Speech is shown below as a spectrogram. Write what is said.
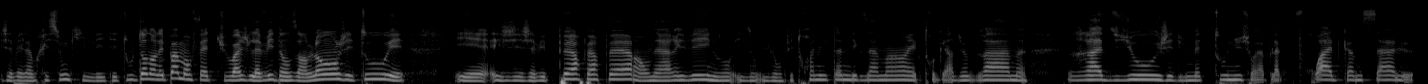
j'avais l'impression qu'il était tout le temps dans les pommes, en fait. Tu vois, je l'avais dans un lange et tout. Et, et, et j'ai- j'avais peur, peur, peur. On est arrivé, ils, nous ont, ils, ont, ils lui ont fait 3000 tonnes d'examens, électrocardiogramme, radio. J'ai dû le mettre tout nu sur la plaque froide comme ça, le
